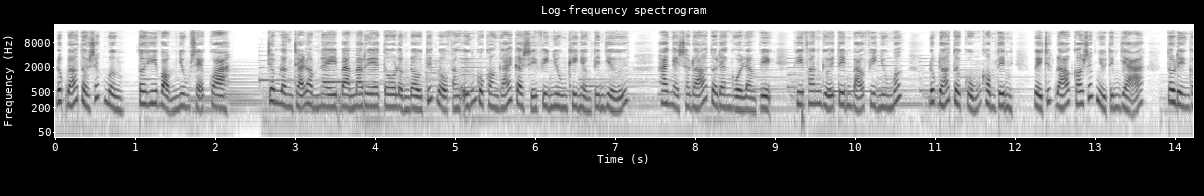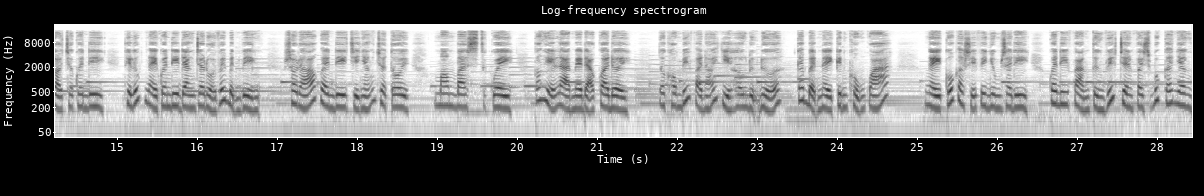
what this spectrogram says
Lúc đó tôi rất mừng, tôi hy vọng Nhung sẽ qua. Trong lần trả lòng này, bà Marietto lần đầu tiết lộ phản ứng của con gái ca sĩ Phi Nhung khi nhận tin dữ. Hai ngày sau đó tôi đang ngồi làm việc thì fan gửi tin bảo Phi Nhung mất. Lúc đó tôi cũng không tin vì trước đó có rất nhiều tin giả. Tôi liền gọi cho Wendy thì lúc này Wendy đang trao đổi với bệnh viện. Sau đó Wendy chỉ nhắn cho tôi Mom passed away, có nghĩa là mẹ đã qua đời. Tôi không biết phải nói gì hơn được nữa, cái bệnh này kinh khủng quá. Ngày cố ca sĩ Phi Nhung ra đi, Wendy Phạm từng viết trên Facebook cá nhân,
